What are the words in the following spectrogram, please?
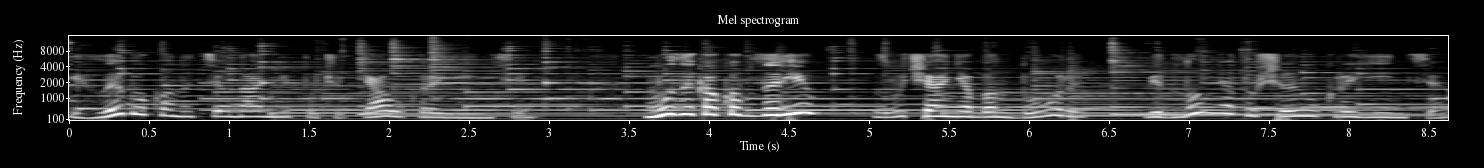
і глибоко національні почуття українців. Музика кобзарів, звучання бандури, відлуння душі українця.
